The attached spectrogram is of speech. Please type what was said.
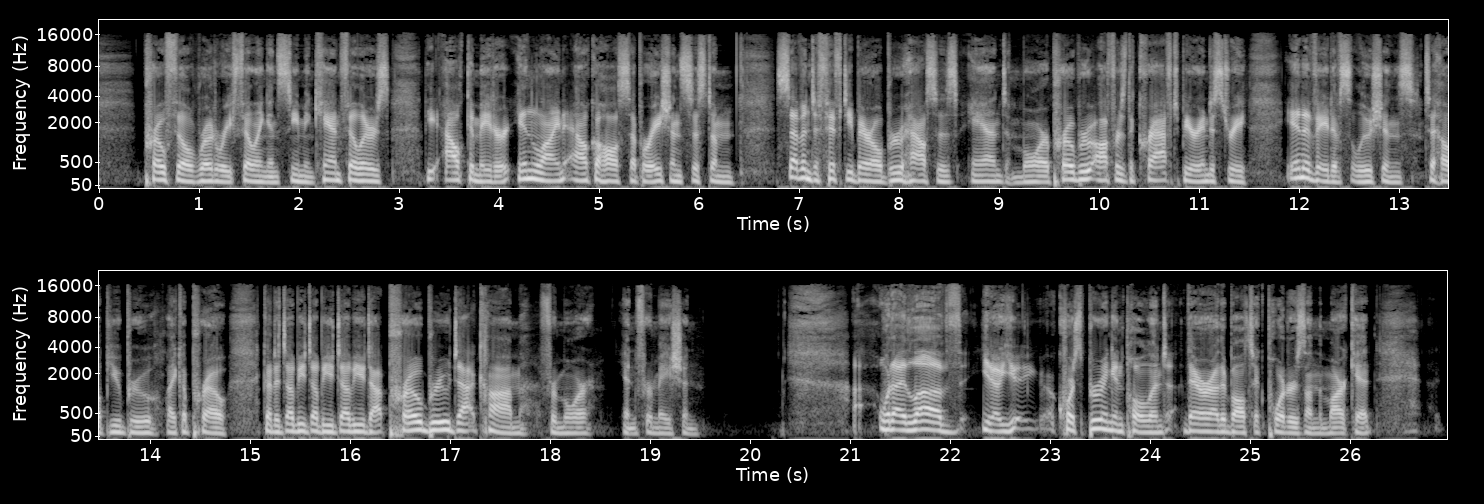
Profill rotary filling and seaming can fillers, the Alchemator inline alcohol separation system, 7 to 50 barrel brew houses, and more. ProBrew offers the craft beer industry innovative solutions to help you brew like a pro. Go to www.probrew.com for more information uh, what I love, you know, you, of course, brewing in Poland, there are other Baltic porters on the market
